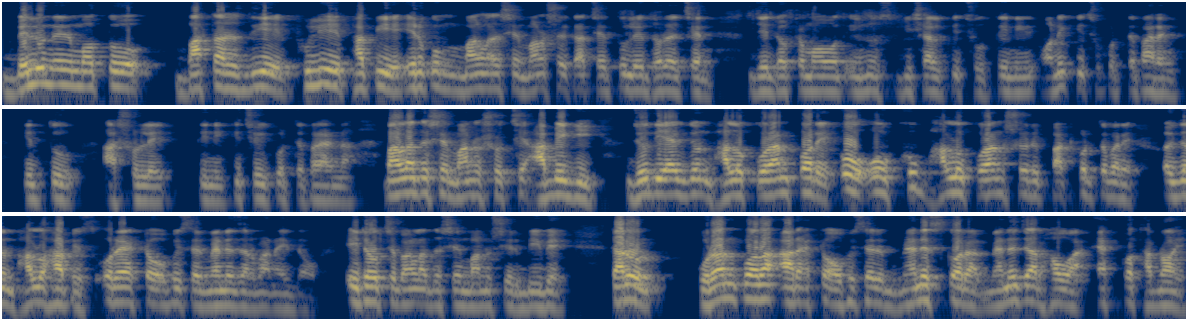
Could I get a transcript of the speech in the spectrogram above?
বেলুনের মতো বাতাস দিয়ে ফুলিয়ে ফাঁপিয়ে এরকম বাংলাদেশের মানুষের কাছে তুলে ধরেছেন। যে ডক্টর মোহাম্মদ ইউনুস বিশাল কিছু, তিনি অনেক কিছু করতে পারেন, কিন্তু আসলে তিনি কিছুই করতে পারেন না। বাংলাদেশের মানুষ হচ্ছে আবেগী। যদি একজন ভালো কোরআন পড়ে, ও ও খুব ভালো কোরআন শরীফ পাঠ করতে পারে, একজন ভালো হাফেজ, ওরা একটা অফিসের ম্যানেজার বানাই দাও। এটা হচ্ছে বাংলাদেশের মানুষের বিবেক। কারণ কোরআন পড়া আর একটা অফিসের ম্যানেজ করা, ম্যানেজার হওয়া এক কথা নয়।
